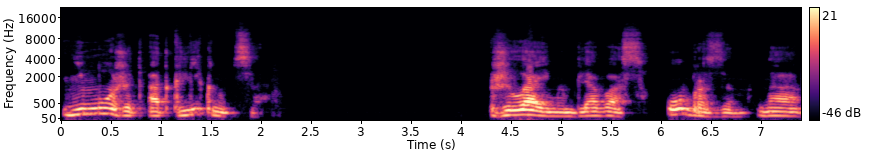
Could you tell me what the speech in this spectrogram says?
не может откликнуться желаемым для вас образом на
